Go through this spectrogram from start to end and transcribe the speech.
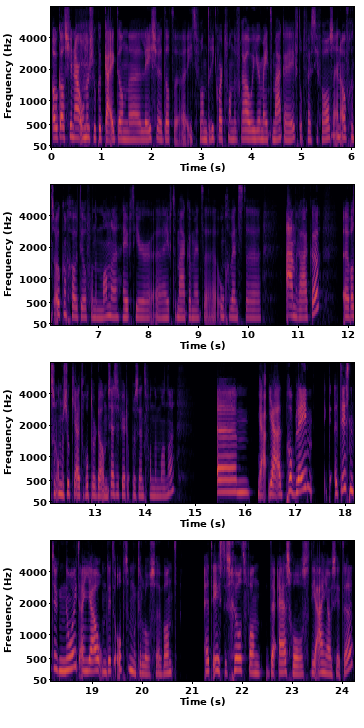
Ook als je naar onderzoeken kijkt, dan eh, lees je dat eh, iets van driekwart van de vrouwen hiermee te maken heeft op festivals. En overigens ook een groot deel van de mannen heeft hier eh, heeft te maken met eh, ongewenste aanraken. Er was een onderzoekje uit Rotterdam, 46% van de mannen. Ehm, Ja. ja, het probleem, het is natuurlijk nooit aan jou om dit op te moeten lossen. Want het is de schuld van de assholes die aan jou zitten.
